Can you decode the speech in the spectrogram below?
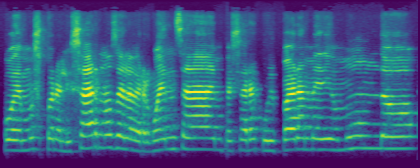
Podemos paralizarnos de la vergüenza, empezar a culpar a medio mundo,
